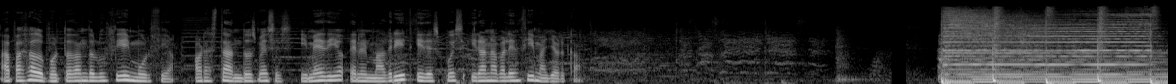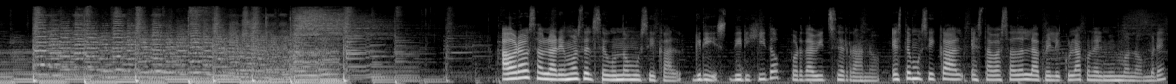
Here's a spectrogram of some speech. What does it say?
Ha pasado por toda Andalucía y Murcia. Ahora están dos meses y medio en el Madrid y después irán a Valencia y Mallorca. Ahora os hablaremos del segundo musical, Gris, dirigido por David Serrano. Este musical está basado en la película con el mismo nombre.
